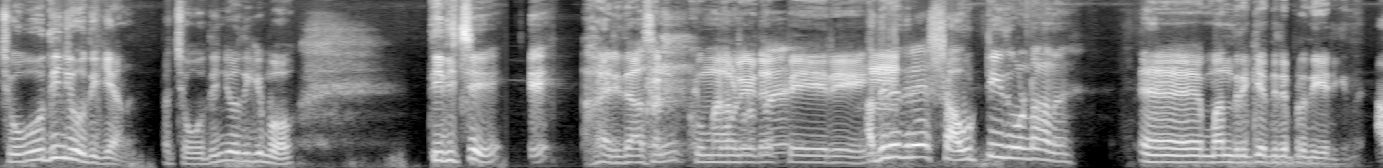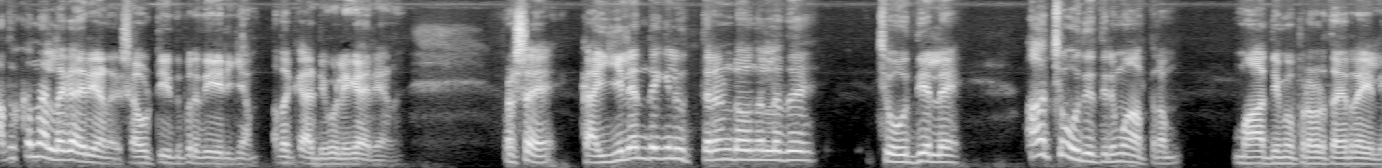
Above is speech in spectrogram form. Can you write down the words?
ചോദ്യം ചോദിക്കുകയാണ്. അപ്പൊ ചോദ്യം ചോദിക്കുമ്പോ തിരിച്ച് ഹരിദാസൻ കുമ്മോളിയുടെ പേര്. അതിനെതിരെ ഷൗട്ട് ചെയ്തുകൊണ്ടാണ് മന്ത്രിക്കെതിരെ പ്രതികരിക്കുന്നത്. അതൊക്കെ നല്ല കാര്യമാണ്. ഷൗട്ട് ചെയ്ത് പ്രതികരിക്കാം. അതൊക്കെ അടിപൊളി കാര്യമാണ്. പക്ഷേ കയ്യിൽ എന്തെങ്കിലും ഉത്തരം ഉണ്ടോ എന്നുള്ളത് ചോദ്യമല്ലേ? ആ ചോദ്യത്തിന് മാത്രം മാധ്യമപ്രവർത്തകരുടെ കയ്യിൽ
